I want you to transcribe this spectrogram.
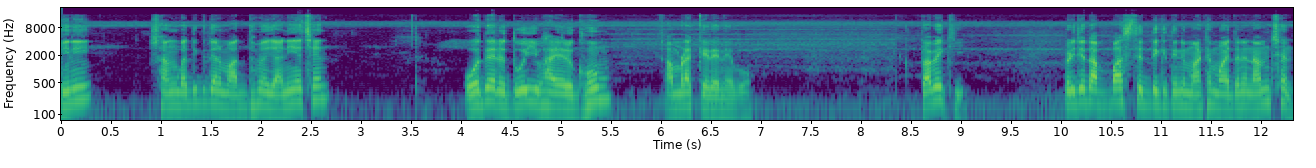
তিনি সাংবাদিকদের মাধ্যমে জানিয়েছেন, ওদের দুই ভাইয়ের ঘুম আমরা কেড়ে নেব। তবে কি পরিচিত আব্বাস সিদ্দিকি তিনি মাঠে ময়দানে নামছেন?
